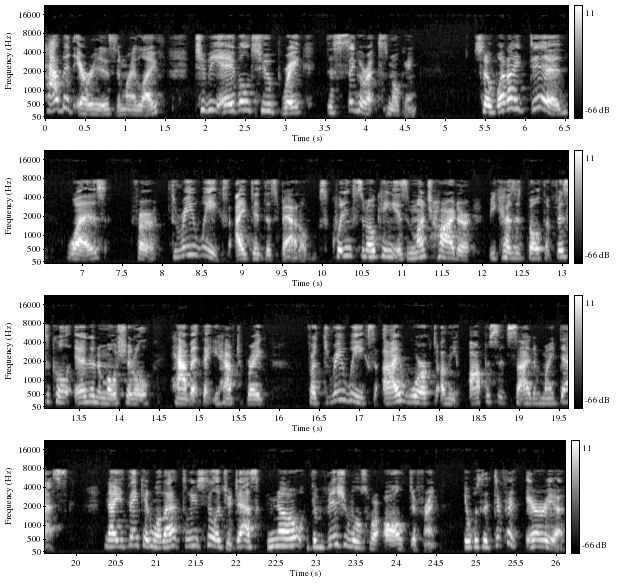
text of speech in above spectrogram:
habit areas in my life to be able to break the cigarette smoking. So what I did was for three weeks, I did this battle. Quitting smoking is much harder because it's both a physical and an emotional habit that you have to break. For three weeks, I worked on the opposite side of my desk. Now you're thinking, well, that's well, you're still at your desk. No, the visuals were all different. It was a different area,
